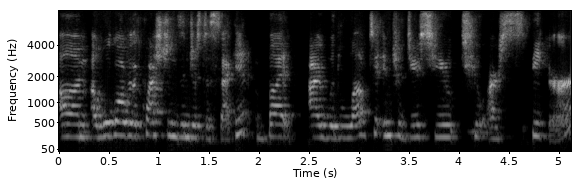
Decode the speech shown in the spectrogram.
um, we'll go over the questions in just a second, but I would love to introduce you to our speaker.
